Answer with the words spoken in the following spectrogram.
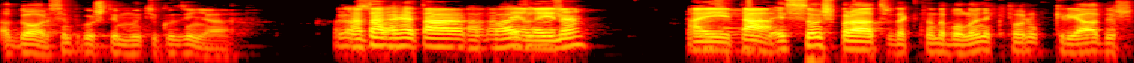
Adoro, sempre gostei muito de cozinhar. aí. olha Ah, só, tá, já tá, tá na tela aí, né? Aí, tá. Esses são os pratos da quitanda Bolonha que foram criados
